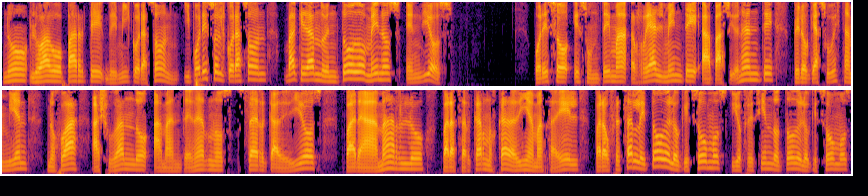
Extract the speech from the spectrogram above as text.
no lo hago parte de mi corazón. Y por eso el corazón va quedando en todo menos en Dios. Por eso es un tema realmente apasionante, pero que a su vez también nos va ayudando a mantenernos cerca de Dios, para amarlo, para acercarnos cada día más a Él, para ofrecerle todo lo que somos y ofreciendo todo lo que somos,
